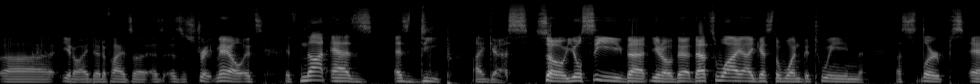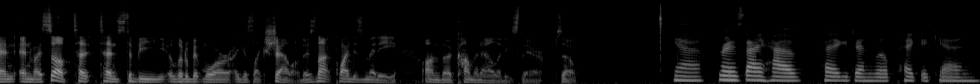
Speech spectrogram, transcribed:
uh you know identify as a as, as a straight male it's it's not as as deep i guess so you'll see that you know that that's why i guess the one between uh, slurps and and myself t- tends to be a little bit more i guess like shallow there's not quite as many on the commonalities there so yeah. Whereas I have pegged and will peg again.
